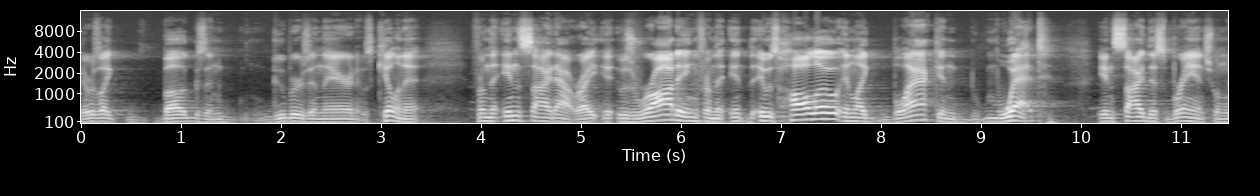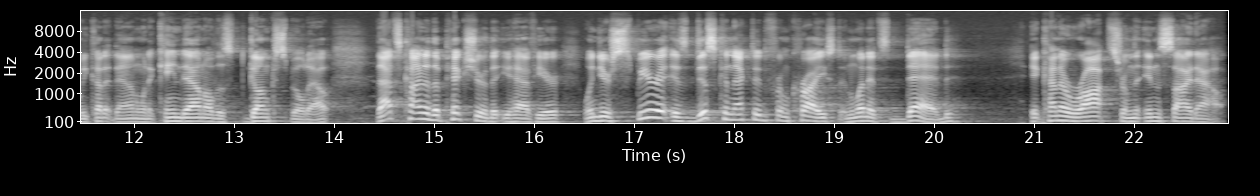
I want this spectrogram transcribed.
There was like bugs and goobers in there, and it was killing it from the inside out, right? It was rotting from the, it was hollow and like black and wet inside this branch when we cut it down. When it came down, all this gunk spilled out. That's kind of the picture that you have here. When your spirit is disconnected from Christ and when it's dead, it kind of rots from the inside out.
